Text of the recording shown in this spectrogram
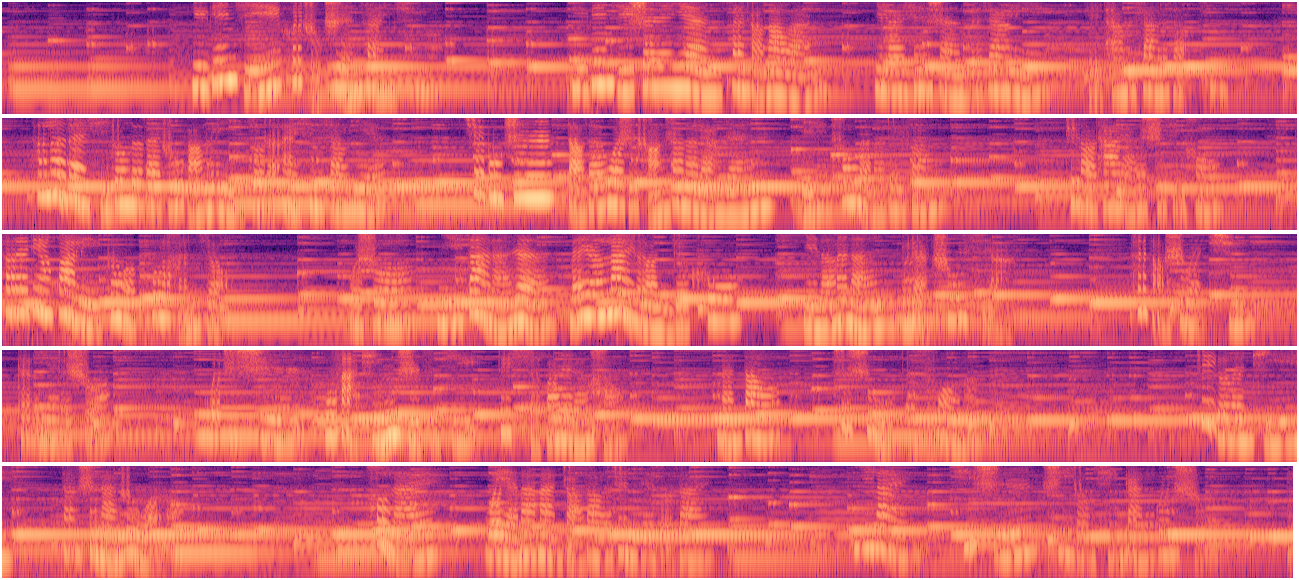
女编辑和主持人在一起了。女编辑生日宴散场那晚，伊莱先生在家里给他们下了饺子。他乐在其中的在厨房里做着爱心宵夜，却不知倒在卧室床上的两人已经偷吻了对方。知道他俩的事情后，他在电话里跟我哭了很久。我说：“你一大男人，没人赖着你就哭。”你能不能有点出息啊？他倒是委屈，哽咽着说：“我只是无法停止自己对喜欢的人好，难道这是我的错吗？”这个问题当时难住我了。后来，我也慢慢找到了症结所在，实是一种情感的归属，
